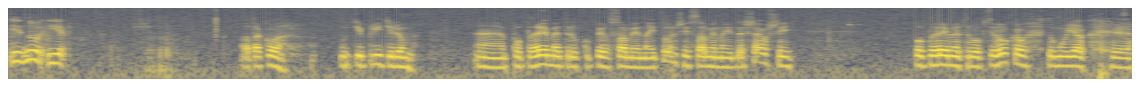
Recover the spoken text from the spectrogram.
І, ну і отако утеплителем е, по периметру купив найтонший, найдешевший. По периметру обцягокав, тому як е,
